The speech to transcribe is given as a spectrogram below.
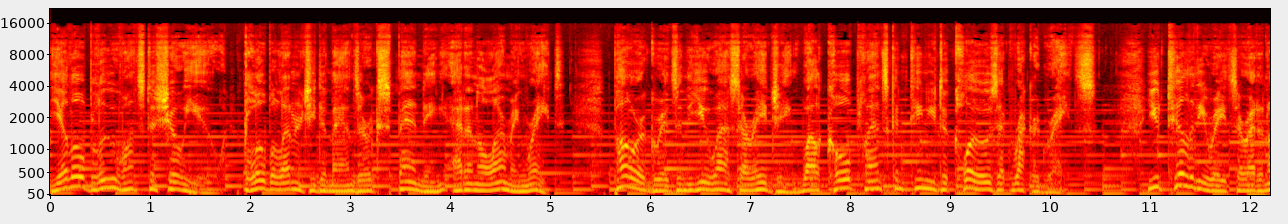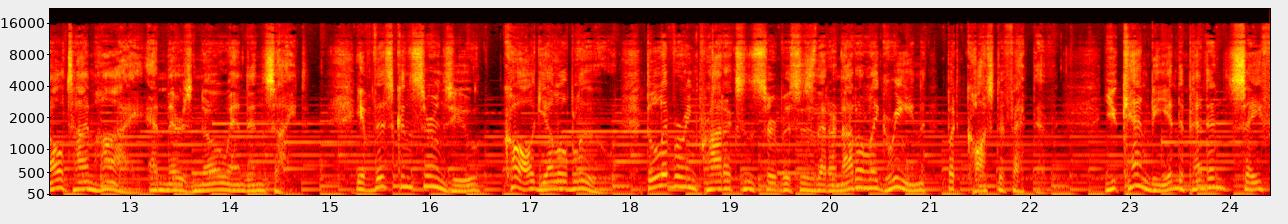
Yellow Blue wants to show you global energy demands are expanding at an alarming rate. Power grids in the U.S. are aging while coal plants continue to close at record rates. Utility rates are at an all-time high and there's no end in sight. If this concerns you, call Yellow Blue, delivering products and services that are not only green but cost effective. You can be independent, safe,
